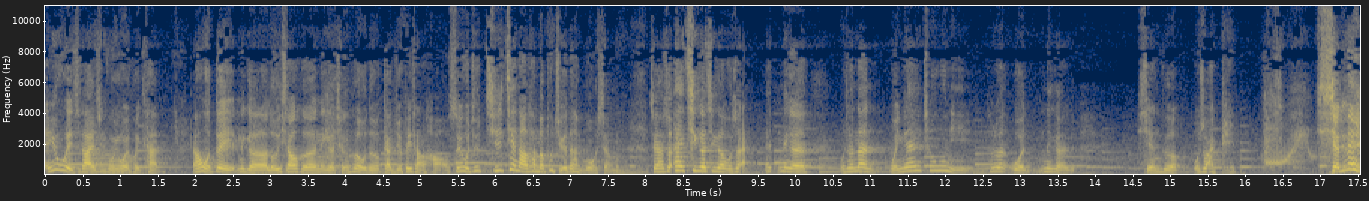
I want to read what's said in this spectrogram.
因为我也知道《爱情公寓》，我也会看。然后我对那个娄艺潇和那个陈赫，我都感觉非常好，所以我就其实见到他们不觉得很陌生。所以他说：“哎，七哥，七哥。”我说：“哎哎，那个，我说那我应该称呼你。”他说：“我那个贤哥。”我说：“哎，别。”贤妹，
